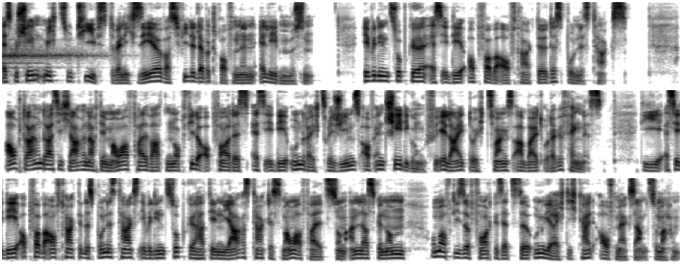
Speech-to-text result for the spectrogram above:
Es beschämt mich zutiefst, wenn ich sehe, was viele der Betroffenen erleben müssen. Evelyn Zupke, SED-Opferbeauftragte des Bundestags. Auch 33 Jahre nach dem Mauerfall warten noch viele Opfer des SED-Unrechtsregimes auf Entschädigung für ihr Leid durch Zwangsarbeit oder Gefängnis. Die SED-Opferbeauftragte des Bundestags Evelyn Zupke hat den Jahrestag des Mauerfalls zum Anlass genommen, um auf diese fortgesetzte Ungerechtigkeit aufmerksam zu machen.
